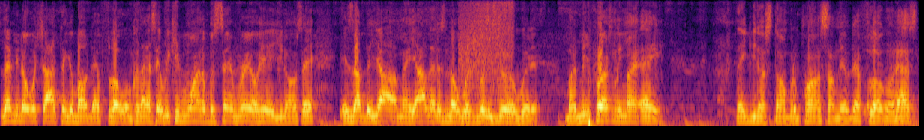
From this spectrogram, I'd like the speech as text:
Let me know what y'all think about that Flogo, because like I said, we keep 100% real here. You know what I'm saying? It's up to y'all, man. Y'all let us know what's really good with it. But me personally, man, hey, I think you done stumbled upon something with that Flogo. That's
